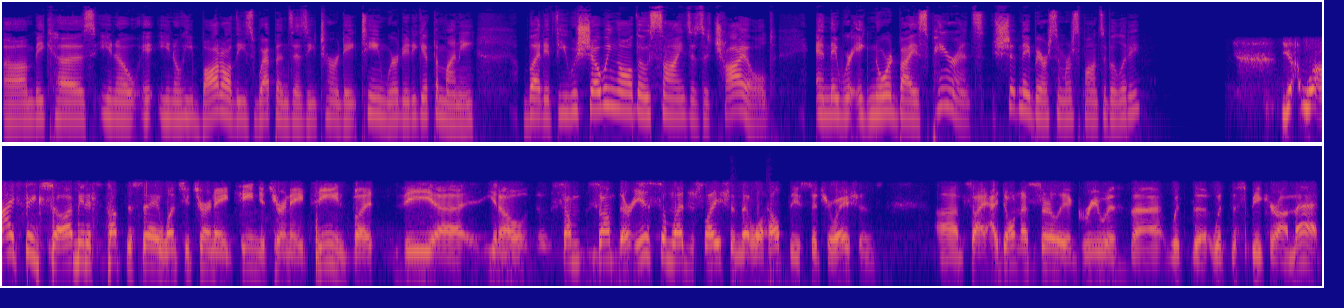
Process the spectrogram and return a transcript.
um, because you know it, you know he bought all these weapons as he turned 18 where did he get the money but if he was showing all those signs as a child and they were ignored by his parents shouldn't they bear some responsibility yeah, well, I think so. I mean, it's tough to say. Once you turn 18, you turn 18. But the, uh, you know, some some there is some legislation that will help these situations. Um, so I, I don't necessarily agree with uh, with the with the speaker on that.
